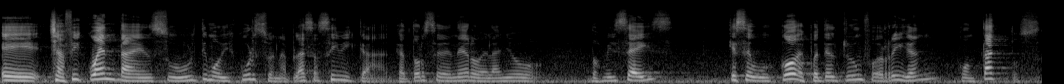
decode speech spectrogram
Eh, Chafí cuenta en su último discurso en la Plaza Cívica, 14 de enero del año 2006, que se buscó después del triunfo de Reagan contactos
